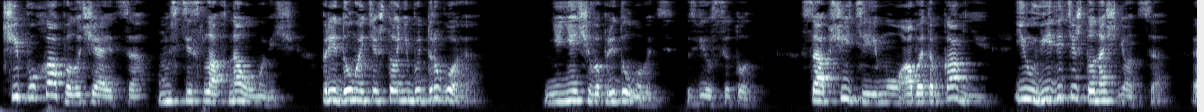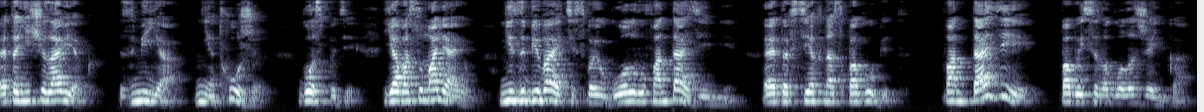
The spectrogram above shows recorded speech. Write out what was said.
Чепуха получается, Мстислав Наумович. Придумайте что-нибудь другое». «Мне нечего придумывать», – взвился тот. Сообщите ему об этом камне и увидите, что начнется. Это не человек, змея. Нет, хуже. Господи, я вас умоляю, не забивайте свою голову фантазиями. Это всех нас погубит. Фантазии? Повысила голос Женька.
